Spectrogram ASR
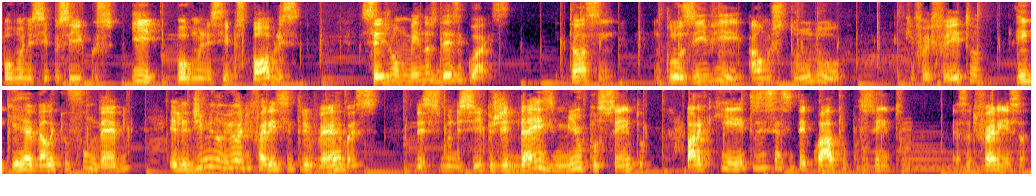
por municípios ricos e por municípios pobres sejam menos desiguais. Então, assim, inclusive há um estudo que foi feito em que revela que o Fundeb ele diminuiu a diferença entre verbas desses municípios de 10 mil por cento para 564%. Essa diferença.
